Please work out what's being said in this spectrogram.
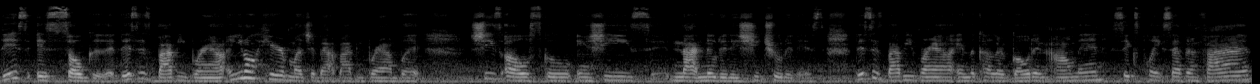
this is so good. This is bobbi brown and you don't hear much about bobbi brown but she's old school and she's not new to this. She true to this. This is bobbi brown in the color golden almond 6.75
